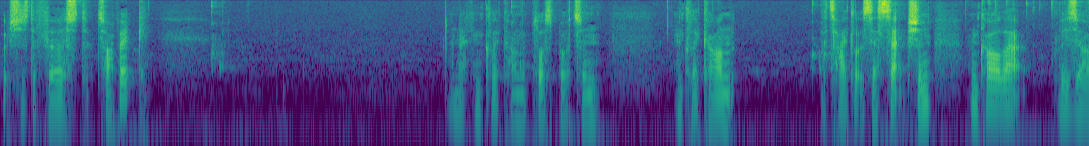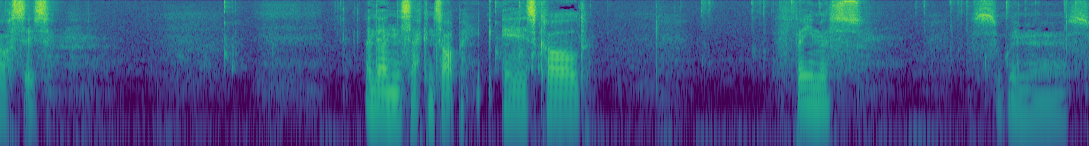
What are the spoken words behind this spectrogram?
which is the first topic. And I can click on the plus button and click on the title that says section and call that resources and then the second topic is called famous swimmers.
